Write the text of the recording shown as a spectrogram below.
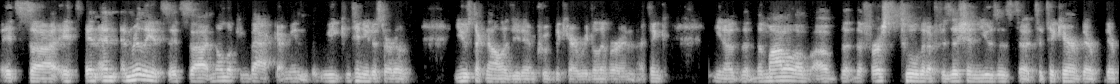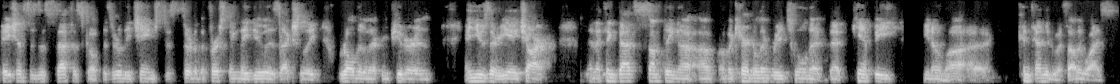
It's uh, it's and and and really it's it's uh, no looking back. I mean, we continue to sort of use technology to improve the care we deliver, and I think you know the, the model of, of the, the first tool that a physician uses to, to take care of their, their patients is a stethoscope has really changed to sort of the first thing they do is actually roll to their computer and and use their EHR and I think that's something uh, of, of, a care delivery tool that that can't be you know uh, contended with otherwise.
